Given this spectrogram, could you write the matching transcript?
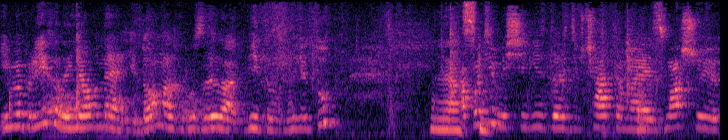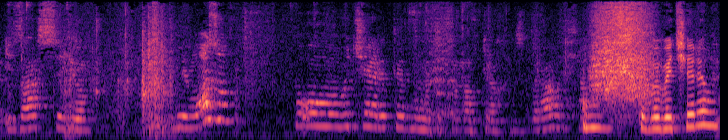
І ми приїхали, я у неї вдома грузила відео на Ютуб. А Ясно. потім ще їздила з дівчатами з Машею і Засею в мімозу повечеряти. Ну, ми тут воно втрьох не збиралися. То ви вечеряли?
